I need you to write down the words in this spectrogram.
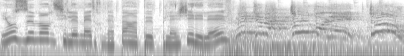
et on se demande si le maître n'a pas un peu plagié l'élève. Mais tu m'as tout volé Tout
